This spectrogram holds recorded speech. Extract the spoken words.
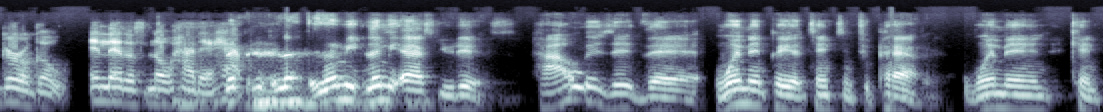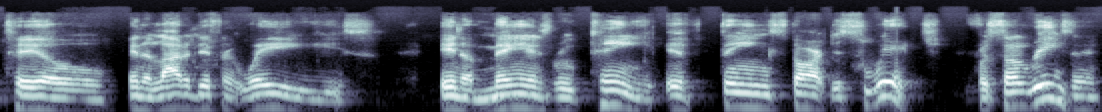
Girl Goat and let us know how that happened. Let, let, let me let me ask you this. How is it that women pay attention to pattern? Women can tell in a lot of different ways in a man's routine if things start to switch for some reason.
